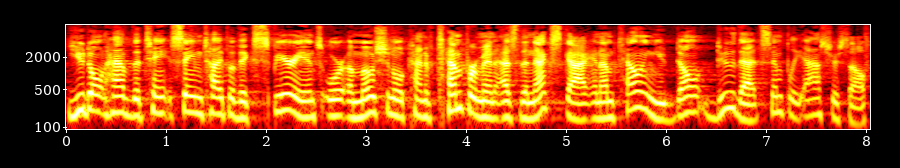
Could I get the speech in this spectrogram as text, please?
you don't have the t- same type of experience or emotional kind of temperament as the next guy. And I'm telling you, don't do that. Simply ask yourself,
